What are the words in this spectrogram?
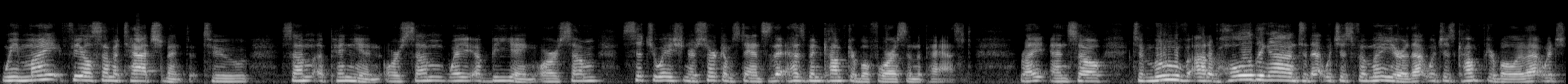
we might feel some attachment to some opinion or some way of being or some situation or circumstance that has been comfortable for us in the past right? And so to move out of holding on to that which is familiar, that which is comfortable, or that which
